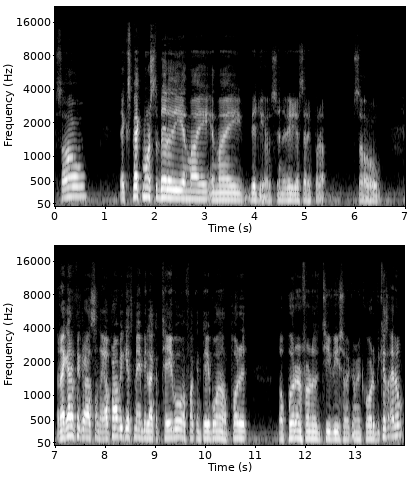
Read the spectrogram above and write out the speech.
so expect more stability in my in my videos in the videos that I put up. So, and I gotta figure out something. I'll probably get maybe like a table, a fucking table, and I'll put it, I'll put it in front of the TV so I can record it. Because I don't,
